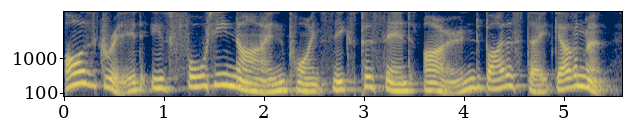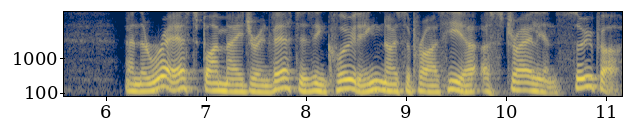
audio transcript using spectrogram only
Ausgrid is 49.6% owned by the state government, and the rest by major investors, including, no surprise here, Australian Super.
